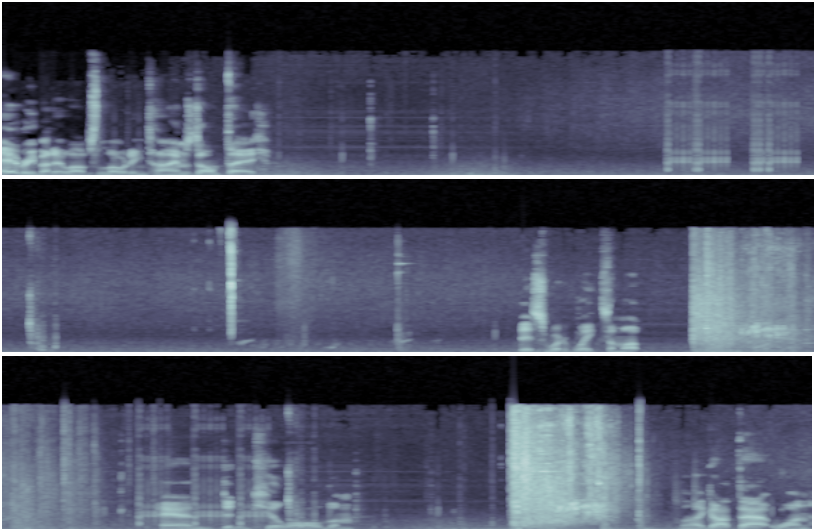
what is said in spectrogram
Everybody loves loading times, don't they? This would wake them up. And didn't kill all of them. Well, I got that one.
